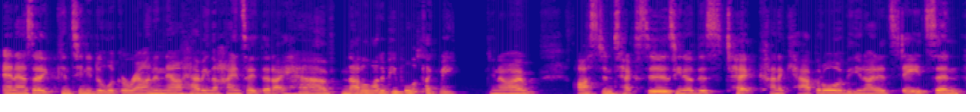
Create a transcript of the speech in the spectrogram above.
And as I continued to look around and now having the hindsight that I have, not a lot of people look like me. You know, I'm Austin, Texas, you know, this tech kind of capital of the United States, and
